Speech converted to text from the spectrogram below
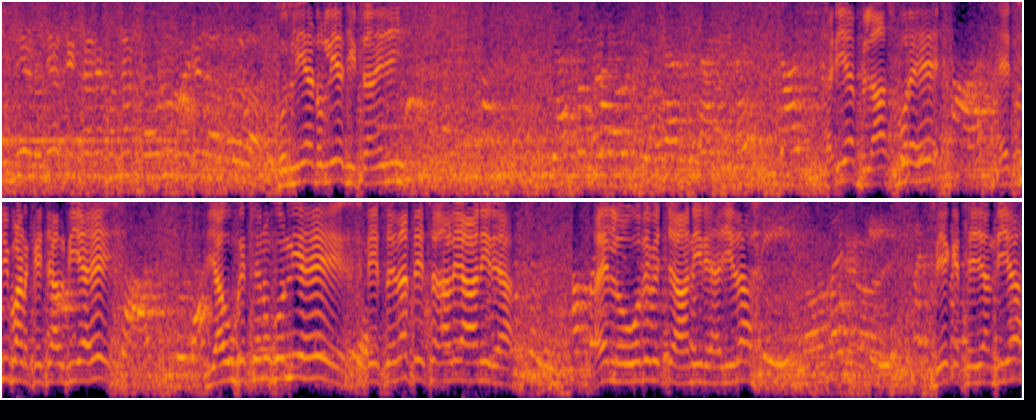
ਇੰਡੀਆ ਇੰਡੀਆ ਸੀਟਾਂ ਨੇ। ਬੰਦਾ ਟੌਰ ਨੂੰ ਲੈ ਕੇ ਜਾ ਸਕਦਾ। ਖੁੱਲੀਆਂ ਡੁੱਲੀਆਂ ਸੀਟਾਂ ਨੇ ਜੀ। ਖੜੀ ਆ ਬਿਲਾਸਪੁਰ ਇਹ। ਇੱਥੇ ਹੀ ਬਣ ਕੇ ਚੱਲਦੀ ਆ ਇਹ। ਜਾਊ ਕਿੱਥੇ ਨੂੰ ਕੋਨੀ ਇਹ? ਟੇਸੇ ਦਾ ਟੇਸ਼ਨ ਵਾਲੇ ਆ ਨਹੀਂ ਰਿਹਾ। ਇਹ ਲੋਗੋ ਦੇ ਵਿੱਚ ਆ ਨਹੀਂ ਰਿਹਾ ਜੀ ਇਹਦਾ। ਵੀ ਕਿੱਥੇ ਜਾਂਦੀ ਆ?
